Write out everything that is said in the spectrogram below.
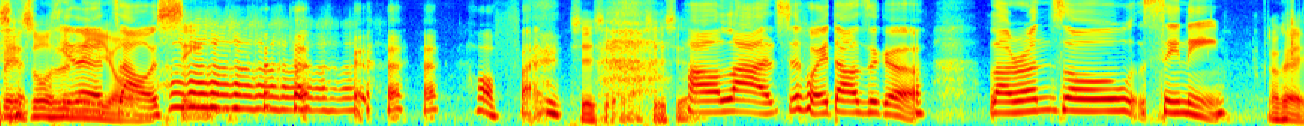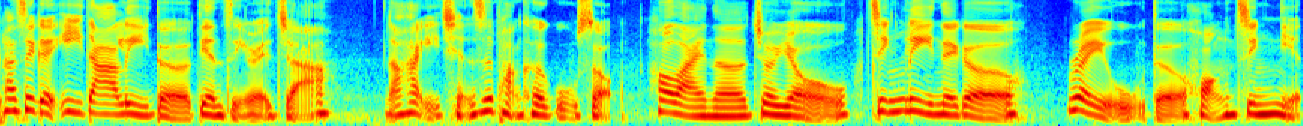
被说是你有。个造型，好烦。谢谢谢谢。好啦，是回到这个 Lorenzo Cini，，OK，他是一个意大利的电子音乐家，然后他以前是朋克鼓手，后来呢就有经历那个瑞舞的黄金年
